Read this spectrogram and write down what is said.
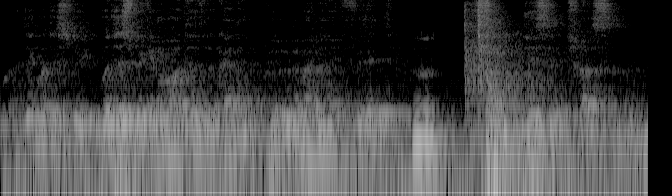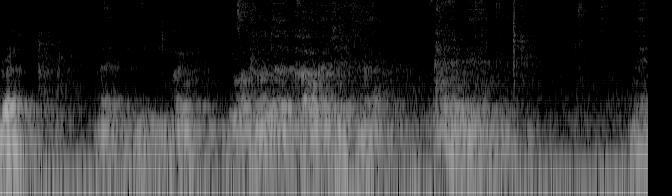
Well, I think what you're, speak, what you're speaking about is the kind of preliminary faith, Mm. basic trust. Right. Like you, when you want to go to college, you know, you know, you may, may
